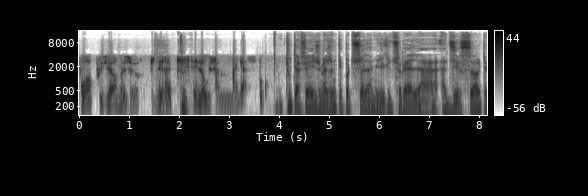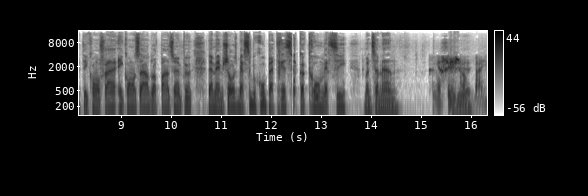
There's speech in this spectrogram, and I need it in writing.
poids, plusieurs mesures, je dirais. Puis c'est là où ça m'agace beaucoup. Tout à fait. J'imagine que t'es pas tout seul dans le milieu culturel à, dire ça, que tes confrères et concerts doivent penser un peu la même chose. Merci beaucoup, Patrice Cocro. Merci. Bonne semaine. Merci. Jean. Bye.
